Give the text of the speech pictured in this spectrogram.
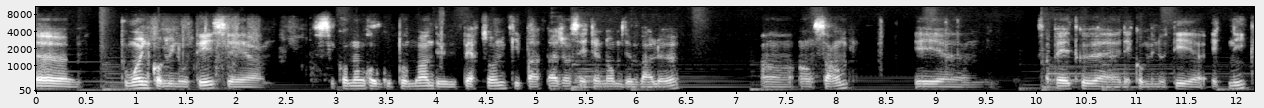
Euh, pour moi, une communauté, c'est euh, c'est comme un regroupement de personnes qui partagent un certain nombre de valeurs en- ensemble. Et euh, ça peut être euh, des communautés euh, ethniques,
